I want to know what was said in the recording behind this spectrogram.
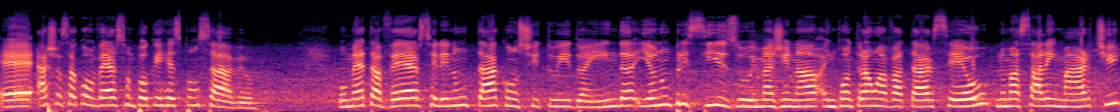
É, acho essa conversa um pouco irresponsável. O metaverso ele não está constituído ainda e eu não preciso imaginar encontrar um avatar seu numa sala em Marte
